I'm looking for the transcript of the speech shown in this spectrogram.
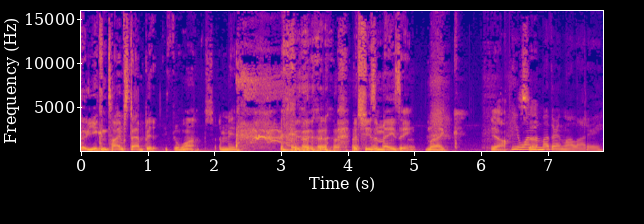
you can timestamp it if you want. I mean, but she's amazing. Like, yeah. He won so- the mother-in-law lottery.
